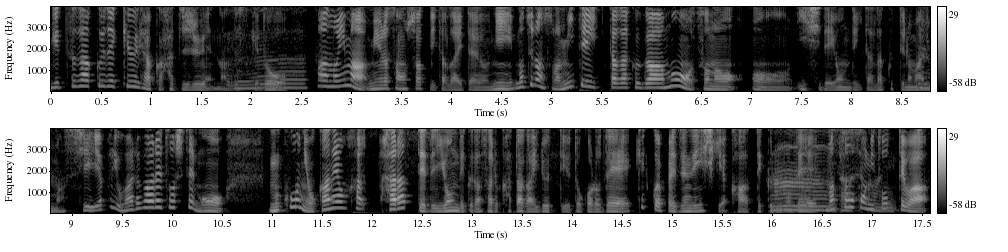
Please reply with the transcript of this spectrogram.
月額で980円なんですけへどー。あの今三浦さんおっしゃっていただいたようにもちろんその見ていただく側もそのお意思で読んでいただくっていうのもありますし、やっぱり我々としても向こうにお金をは払ってで読んでくださる方がいるっていうところで結構やっぱり全然意識が変わってくるので、うんまあ、双方に。とっては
